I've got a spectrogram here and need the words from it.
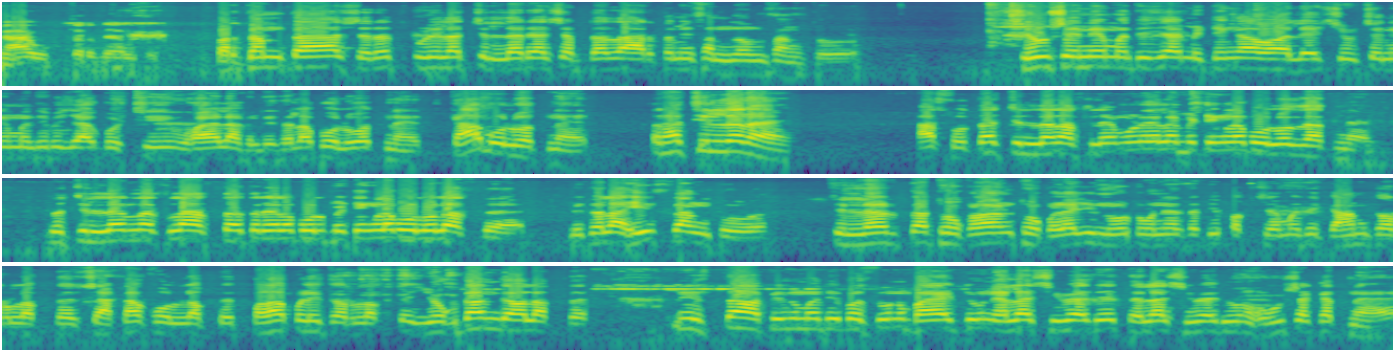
काय उत्तर द्याल तुम्ही? प्रथमतः शरद कुळीला चिल्लर या शब्दाचा अर्थ मी समजावून सांगतो. शिवसेनेमध्ये ज्या मिटिंगा व्हायला शिवसेनेमध्ये बी ज्या गोष्टी व्हायला लागले त्याला बोलवत नाहीत. का बोलवत नाहीत? तर हा चिल्लर आहे. हा स्वतः चिल्लर असल्यामुळे याला मिटिंगला बोलवलं जात नाही. जर चिल्लर नसला असता तर याला बोल मिटिंगला बोलवलं असतं. मी त्याला हेच सांगतो. चिल्लरचा ठोकळा आणि ठोकळ्याची नोट होण्यासाठी पक्षामध्ये काम करावं लागतं शाखा खोलू लागतं पळापळी करावं लागतं योगदान द्यावं लागतं. नुसतं ऑफिसमध्ये बसून बाहेर देऊन याला शिव्या दे त्याला शिव्या देऊन होऊ शकत नाही.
